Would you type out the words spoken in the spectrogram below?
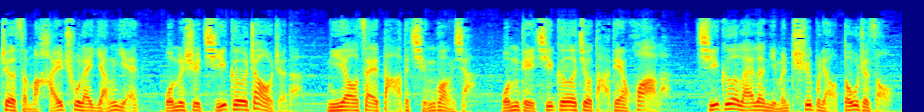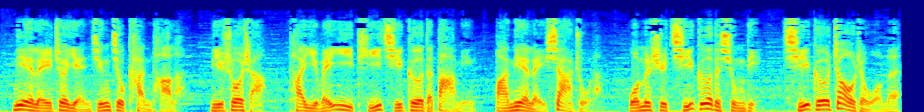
这怎么还出来扬言？我们是齐哥罩着的，你要再打的情况下，我们给齐哥就打电话了。齐哥来了，你们吃不了兜着走。聂磊这眼睛就看他了。你说啥？他以为一提齐哥的大名，把聂磊吓住了。我们是齐哥的兄弟，齐哥罩着我们。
